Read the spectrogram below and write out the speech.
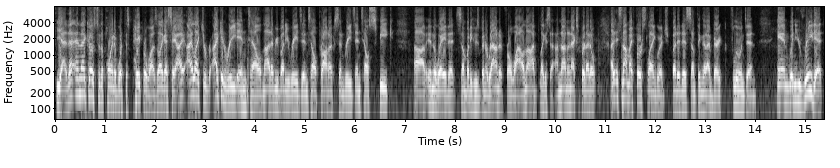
Yeah, that, and that goes to the point of what this paper was. Like I say, I, I like to, I can read Intel. Not everybody reads Intel products and reads Intel speak uh, in the way that somebody who's been around it for a while. Not like I said, I'm not an expert. I don't. It's not my first language, but it is something that I'm very fluent in. And when you read it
